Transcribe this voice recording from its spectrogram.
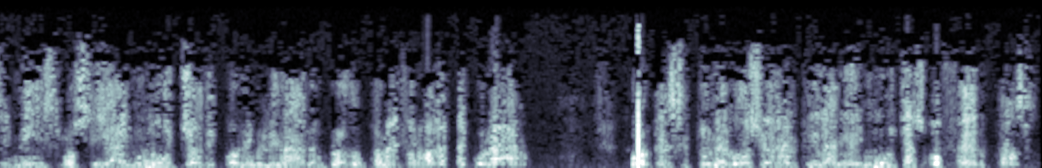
sí mismo, si hay mucha disponibilidad de un producto, no hay forma de especular. Porque si tu negocio es alquilar y hay muchas ofertas,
